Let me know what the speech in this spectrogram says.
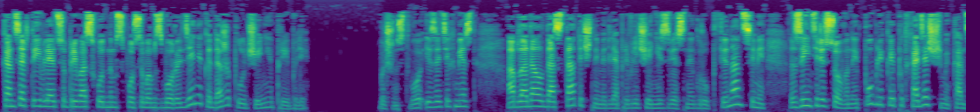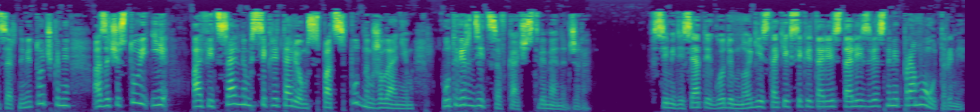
концерты являются превосходным способом сбора денег и даже получения прибыли. Большинство из этих мест обладало достаточными для привлечения известных групп финансами, заинтересованной публикой, подходящими концертными точками, а зачастую и официальным секретарем с подспудным желанием утвердиться в качестве менеджера. В 70-е годы многие из таких секретарей стали известными промоутерами.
